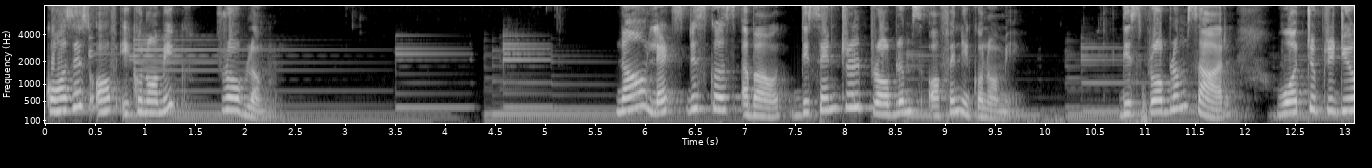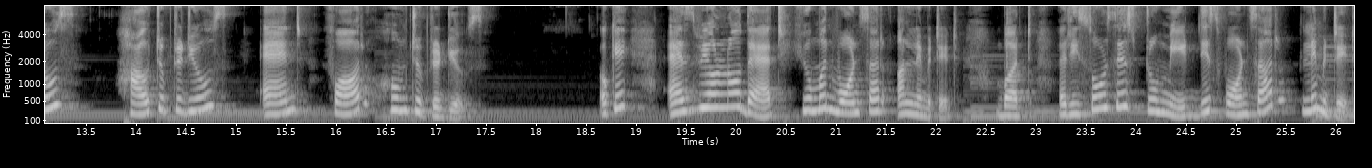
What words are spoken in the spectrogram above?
causes of economic problem Now let's discuss about the central problems of an economy. These problems are what to produce, how to produce and for whom to produce. Okay, as we all know that human wants are unlimited but resources to meet these wants are limited.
